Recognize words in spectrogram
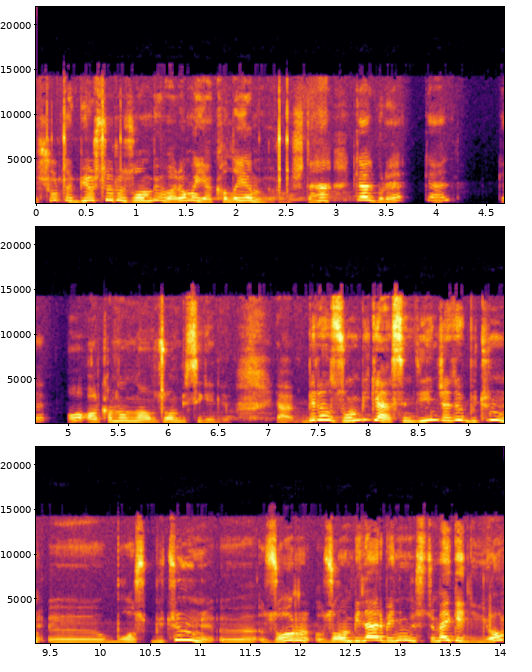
Şurada bir sürü zombi var ama yakalayamıyorum işte. Ha, gel buraya. Gel. Gel. O arkamdan lav zombisi geliyor. Yani biraz zombi gelsin deyince de bütün e, boss, bütün e, zor zombiler benim üstüme geliyor.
